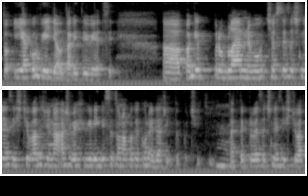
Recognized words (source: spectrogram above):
to i jako věděl tady ty věci. A pak je problém, nebo často začne zjišťovat žena až ve chvíli, kdy se to naopak jako nedaří, to početí. Hmm. Tak teprve začne zjišťovat.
